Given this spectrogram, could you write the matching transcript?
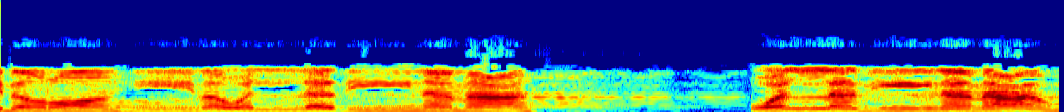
إبراهيم والذين معه والذين معه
